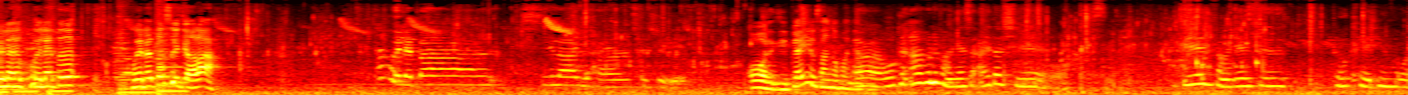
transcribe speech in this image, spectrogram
回来回来都回来都睡觉了。他回来把洗了一会儿才睡。哦，一边有三个房间。啊，我跟阿峰的房间是挨到起的，姐的房间是头客厅么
